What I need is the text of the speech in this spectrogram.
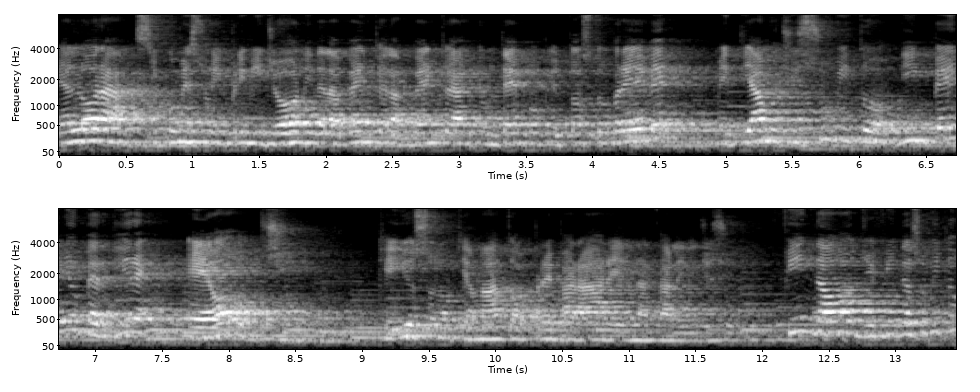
E allora, siccome sono i primi giorni dell'avvento e l'avvento è anche un tempo piuttosto breve, mettiamoci subito di impegno per dire è oggi che io sono chiamato a preparare il Natale di Gesù. Fin da oggi, fin da subito,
